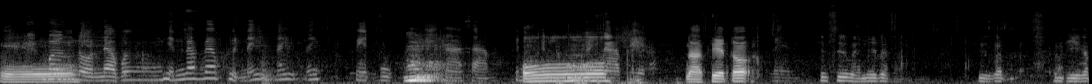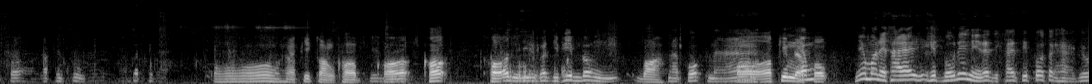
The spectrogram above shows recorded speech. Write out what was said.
โอ้เบิ่งโดนแล้วเบิ่งเห็นแวบๆขึ้นในในในเฟซบุ๊กปีหาสามขึ้นโอ้ขึ้นหน้าเฟซหน้าเฟซเนาะแม่นขึ้นซื้อไปนี่ด้วยครับคือกับคุณทีกับก็รับเป็นคู่วัดที่ไหนโอ้หาพี่กล่องขอขอขอ ขอดีวัดที่พิมพ์ต้องบ่หน้าปกนะอ๋อพิมพ์หน้าปกเนี่ยมันในไทยเห็ดโบกนี่นี่นะสิใครทิปโปกต่างหากอยู่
